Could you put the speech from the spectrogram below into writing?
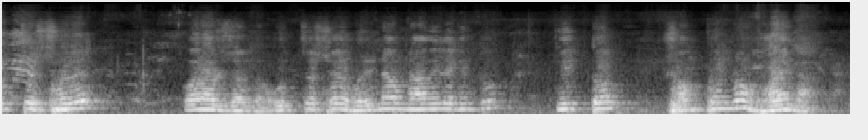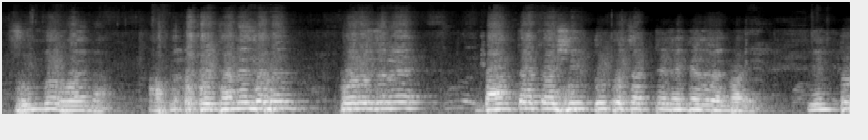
উচ্চস্বরে করার জন্য। উচ্চস্বরে হরিনাম না নিলে কিন্তু কীর্তন সম্পূর্ণ হয় না, সুন্দর হয় না। আপনারা যেখানে যাবেন, প্রয়োজনে ডান্তা কাশি দুটো চারটে রেখে যাবেন ভাই। কিন্তু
